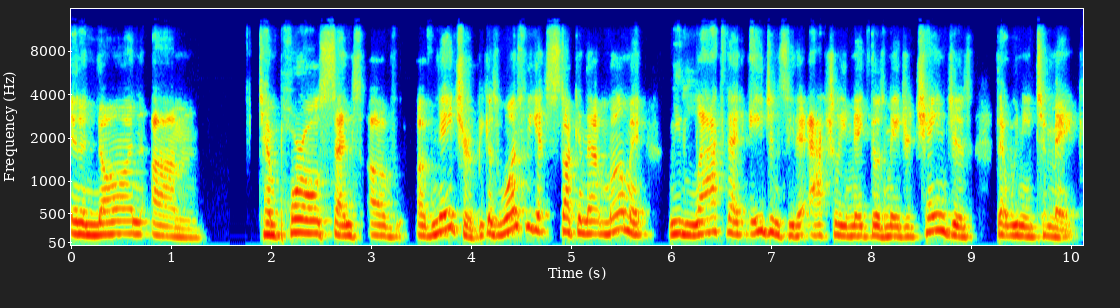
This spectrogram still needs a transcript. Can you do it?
in a non um, temporal sense of, of nature. Because once we get stuck in that moment, we lack that agency to actually make those major changes that we need to make.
